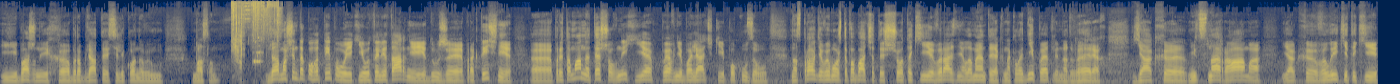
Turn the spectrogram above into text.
і бажано їх обробляти силіконовим маслом. Для машин такого типу, які утилітарні і дуже практичні, е, притаманне те, що в них є певні болячки по кузову. Насправді ви можете побачити, що такі виразні елементи, як накладні петлі на дверях, як е, міцна рама, як е, великі такі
